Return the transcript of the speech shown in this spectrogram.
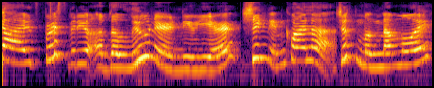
guys! First video of the Lunar New Year! Xing Nian Kuai mới!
